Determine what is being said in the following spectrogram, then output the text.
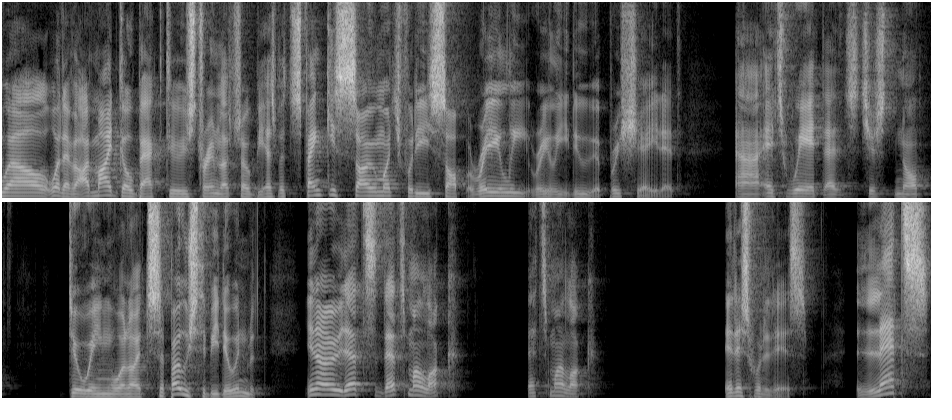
Well, whatever. I might go back to Streamlabs OBS, but thank you so much for the sub. Really, really do appreciate it. Uh, it's weird that it's just not doing what it's supposed to be doing, but you know, that's that's my luck. That's my luck. It is what it is. Let's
